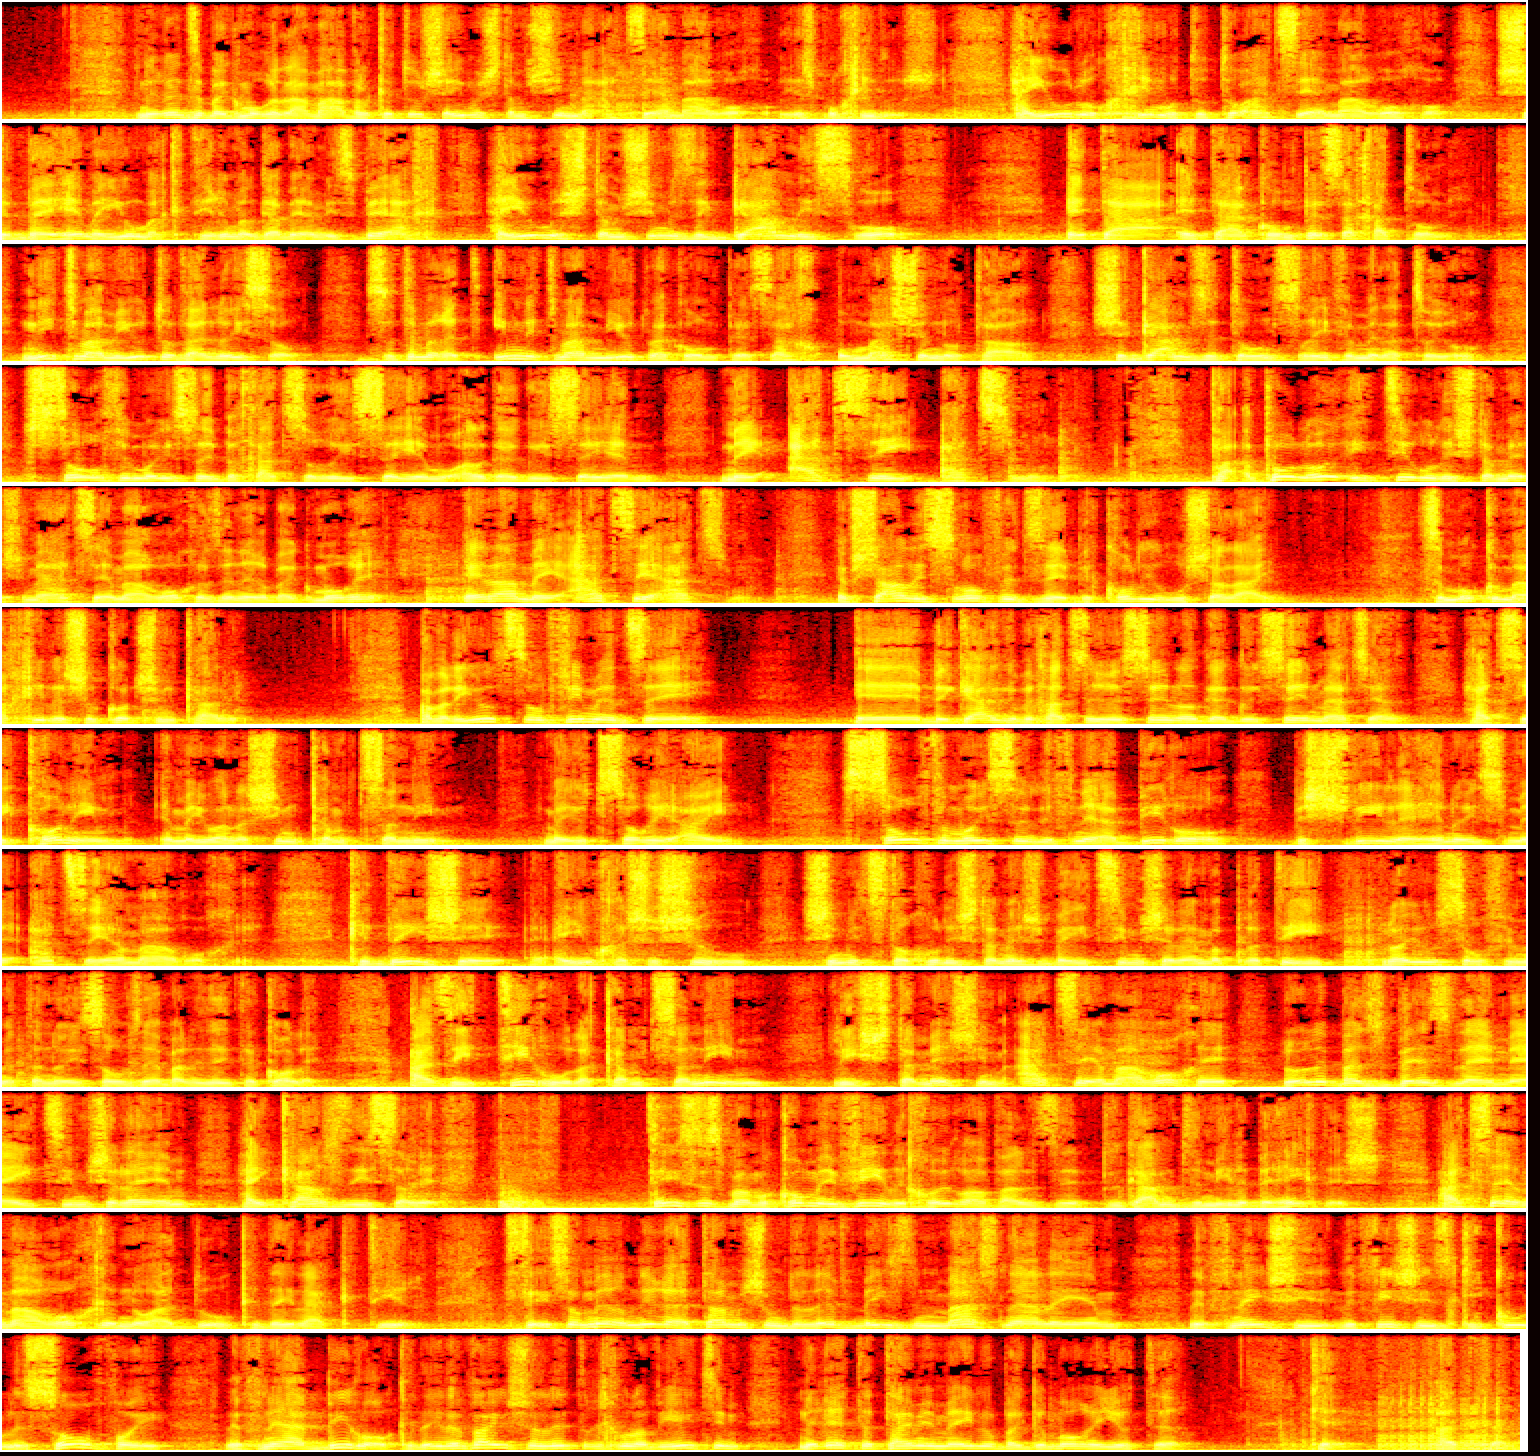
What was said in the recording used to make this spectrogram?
נראה את זה בגמור למה, אבל כתוב שהיו משתמשים מעצי המערוכו, יש פה חידוש. היו לוקחים את אותו עצי המערוכו, שבהם היו מקטירים על גבי המזבח, היו משתמשים בזה גם לשרוף את, ה, את הקומפס החתומה. ניטמא מיוטו והנויסו. זאת אומרת, אם נטמע מיעוט מהקורם פסח, או מה שנותר, שגם זה טעון שריפה מן התוירו, שורף עם אויסוי בחצוריסיים או על גגויסיים, מעצי עצמון. פה לא התירו להשתמש מעצי מהרוך, זה נראה בגמורה, אלא מעצי עצמון. אפשר לשרוף את זה בכל ירושלים, זה מוקם האכילה של קודשים קאלי. אבל היו שורפים את זה בגג בחצר יוסיין על גג יוסיין מעצי הציקונים הם היו אנשים קמצנים, הם היו צורי עין, סורף ומויסר לפני הבירו בשביל להנויס מעצי המערוכה. כדי שהיו חששו שאם יצטרכו להשתמש בעצים שלהם הפרטי, לא היו שורפים את הנויס, שורף זה בא לידי תקולה. אז התירו לקמצנים להשתמש עם עצי המערוכה, לא לבזבז להם מהעצים שלהם, העיקר שזה יישרף. טייסס במקום מביא לכאורה, אבל זה גם זה מילה בהקדש. עצי המערוכה נועדו כדי להקטיר. טייסס אומר, נראה אתה משום דלב מייזן מסנה עליהם לפני ש... לפי שיזקקו לסורפוי לפני הבירו, כדי לוואי שלא יטריחו להביא עצים, נראה את הטיימים האלו בגמורה יותר. כן, עד כאן.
